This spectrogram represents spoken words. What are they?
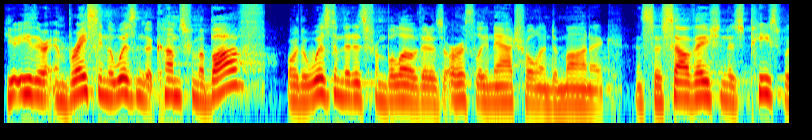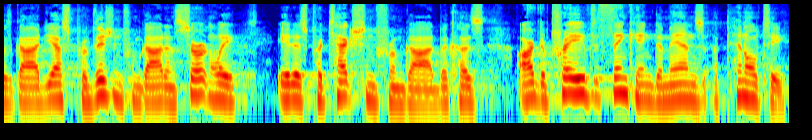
You're either embracing the wisdom that comes from above or the wisdom that is from below, that is earthly, natural, and demonic. And so salvation is peace with God, yes, provision from God, and certainly it is protection from God because our depraved thinking demands a penalty.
